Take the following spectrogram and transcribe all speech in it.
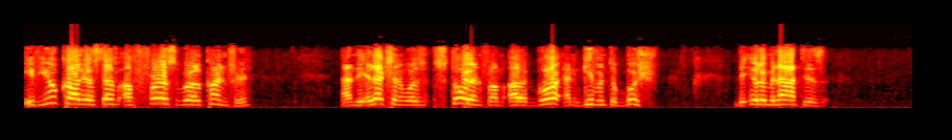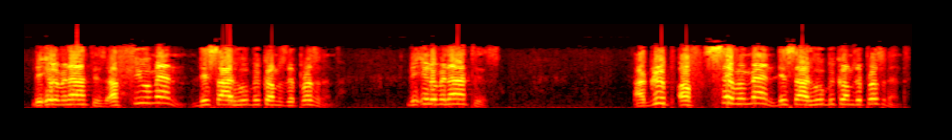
If you call yourself a first world country and the election was stolen from Al Gore and given to Bush, the Illuminatis, the Illuminatis, a few men decide who becomes the president. The Illuminatis. A group of seven men decide who becomes the president.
